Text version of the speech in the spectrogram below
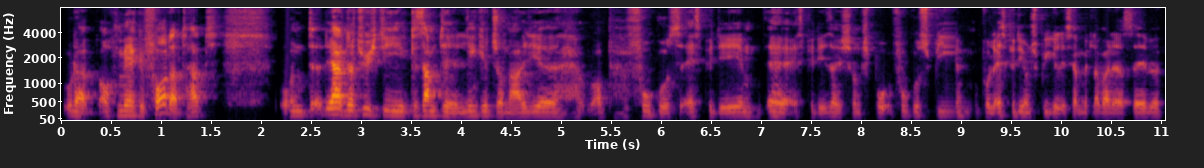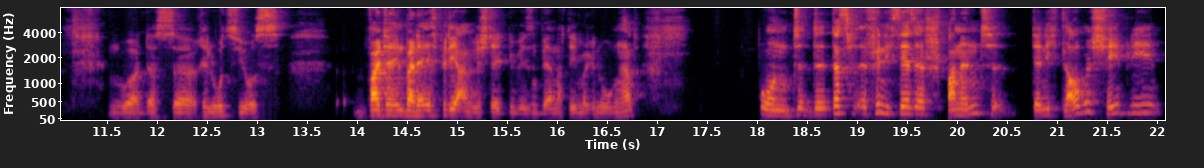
oder auch mehr gefordert hat. Und äh, ja, natürlich die gesamte linke Journalie, ob Fokus, SPD, äh, SPD sage ich schon, Sp Fokus Spiegel, obwohl SPD und Spiegel ist ja mittlerweile dasselbe, nur dass äh, Relotius weiterhin bei der SPD angestellt gewesen wäre, nachdem er gelogen hat. Und das finde ich sehr, sehr spannend, denn ich glaube, Shapley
